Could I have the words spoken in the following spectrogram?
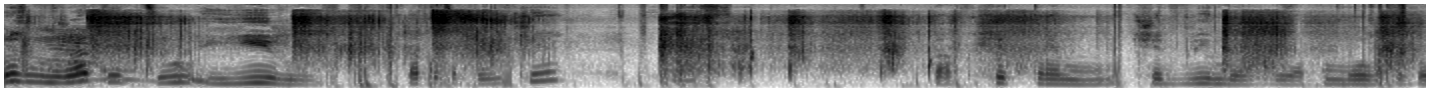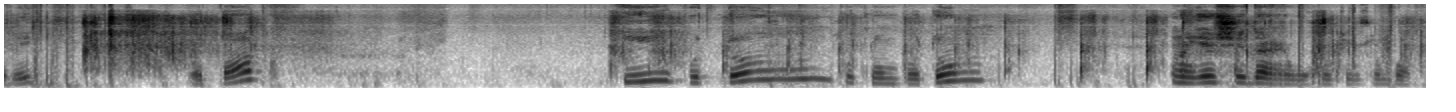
розмножати цю їжу. Так получи. Так, ще три, ще дві можу, як можу зробити. Отак. І потім, потім, потім. А, я ще дерево хочу зробити.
